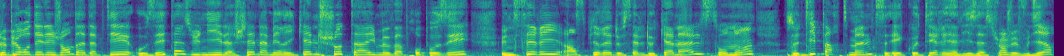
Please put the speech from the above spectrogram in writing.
Le Bureau des légendes adapté aux États-Unis, la chaîne américaine Showtime va proposer une série inspirée de celle de Canal. Son nom, The Department, et côté réalisation, je vais vous dire,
